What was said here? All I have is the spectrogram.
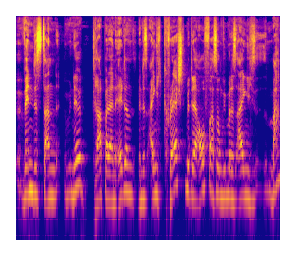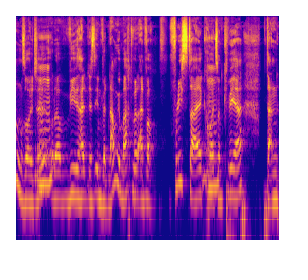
wenn das dann, ne, gerade bei deinen Eltern, wenn das eigentlich crasht mit der Auffassung, wie man das eigentlich machen sollte, Mhm. oder wie halt das in Vietnam gemacht wird, einfach Freestyle, kreuz Mhm. und quer, dann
